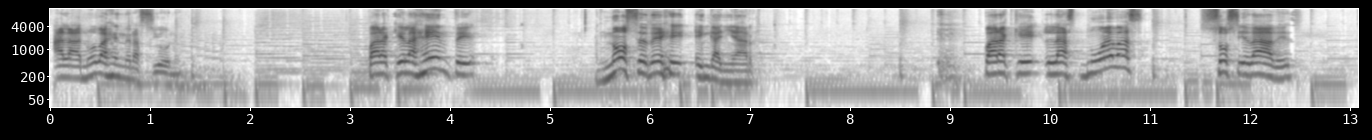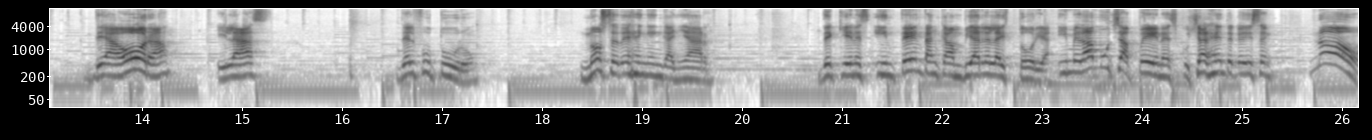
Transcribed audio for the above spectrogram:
a las nuevas generaciones. Para que la gente no se deje engañar. Para que las nuevas sociedades de ahora y las del futuro no se dejen engañar de quienes intentan cambiarle la historia. Y me da mucha pena escuchar gente que dicen, no,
